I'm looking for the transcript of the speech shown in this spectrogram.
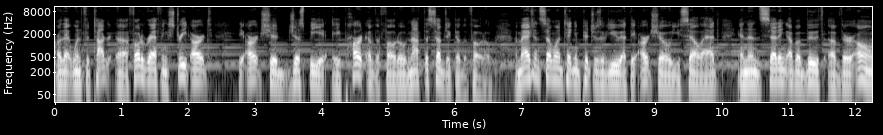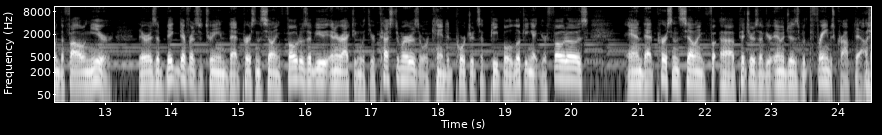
are that when photog- uh, photographing street art, the art should just be a part of the photo, not the subject of the photo. Imagine someone taking pictures of you at the art show you sell at and then setting up a booth of their own the following year. There is a big difference between that person selling photos of you interacting with your customers or candid portraits of people looking at your photos and that person selling uh, pictures of your images with the frames cropped out.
